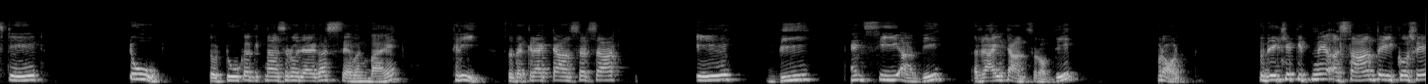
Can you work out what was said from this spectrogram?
state 2 तो 2 का कितना आंसर हो जाएगा? 7 by 3 so the correct answers are A B and C are the right answer of the problem. तो देखिए कितने आसान तरीकों से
